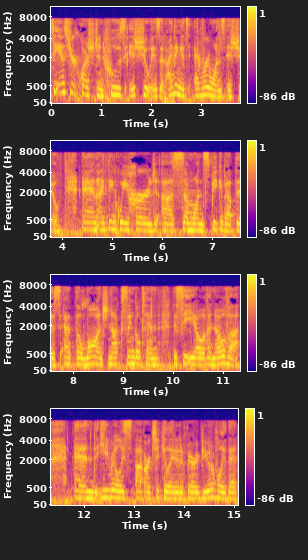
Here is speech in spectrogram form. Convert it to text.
To answer your question, whose issue is it? I think it's everyone's issue. And I think we heard uh, someone speak about this at the launch, Knox Singleton, the CEO of Inova, and he really uh, articulated it very beautifully that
